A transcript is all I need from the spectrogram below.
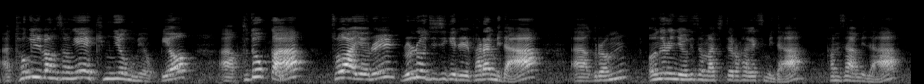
아, 통일방송의 김영음이었고요. 아, 구독과 좋아요를 눌러주시기를 바랍니다. 아, 그럼 오늘은 여기서 마치도록 하겠습니다. 감사합니다.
